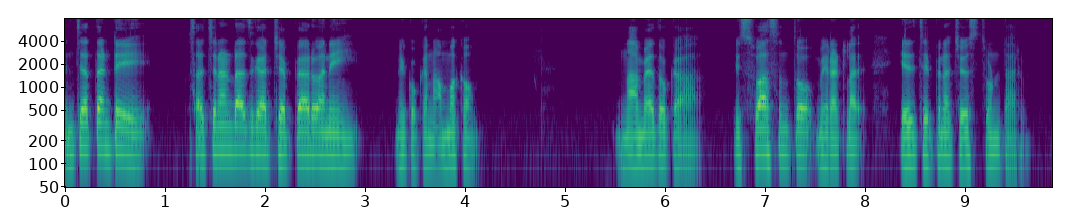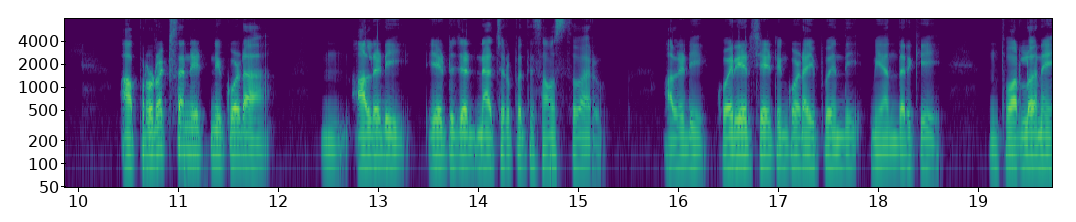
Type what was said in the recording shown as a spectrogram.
ఎంచేతంటే సత్యనారాయణ రాజు గారు చెప్పారు అని మీకు ఒక నమ్మకం. నా మీద ఒక విశ్వాసంతో మీరు అట్లా ఏది చెప్పినా చేస్తుంటారు. ఆ ప్రొడక్ట్స్ అన్నిటినీ కూడా already A to Z naturopathy సంస్థ వారు ఆల్రెడీ కొరియర్ చేయటం కూడా అయిపోయింది. మీ అందరికీ త్వరలోనే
